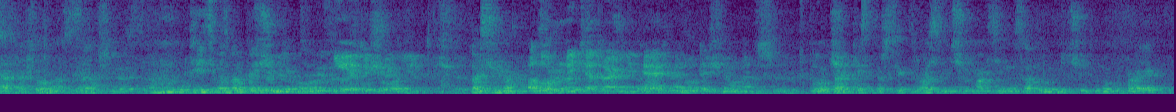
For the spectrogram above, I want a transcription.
А что у нас? Ну, третьего звонка еще не было. Нет, еще нет. Положенные театральные пять минут, еще у нас кто Вот оркестр с Виктором Васильевичем активно сотрудничает, много проектов,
